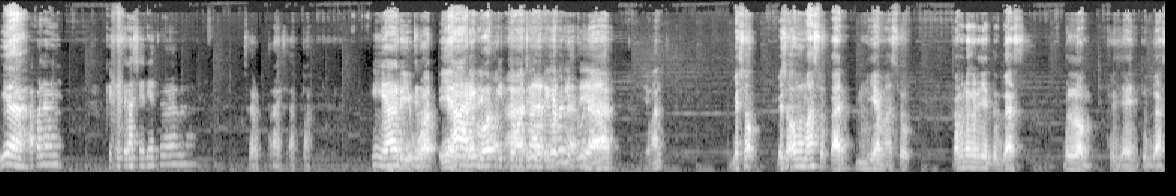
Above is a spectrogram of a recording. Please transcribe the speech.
iya. apa namanya? Kita kasih dia tuh surprise apa iya gitu. reward. iya ah reward, gitu Ah, macam ada reward. iya reward benar gitu benar. Ya ya mantap besok besok kamu masuk kan? Hmm. iya masuk. Kamu udah ngerjain tugas? Belum. Kerjain tugas.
